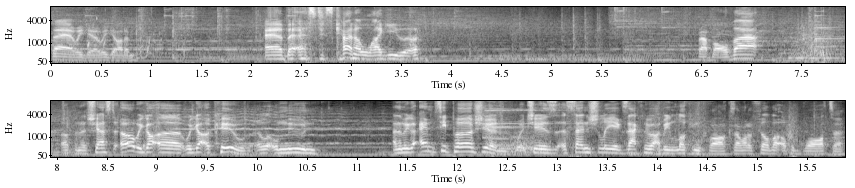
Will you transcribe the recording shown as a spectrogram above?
There we go, we got him. Air burst is kind of laggy though. Grab all that. Open the chest. Oh, we got a we got a coup, a little moon. And then we got empty potion, which is essentially exactly what I've been looking for because I want to fill that up with water.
